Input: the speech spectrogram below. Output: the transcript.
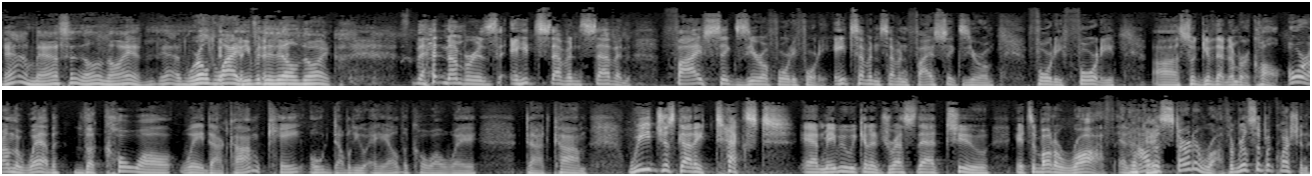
Yeah, Madison, Illinois, and yeah, worldwide, even in Illinois. That number is 877 560 4040. 877 560 4040. Uh, so give that number a call. Or on the web, thekowalway.com, K O W A L, thekowalway.com. We just got a text, and maybe we can address that too. It's about a Roth and how to start a Roth. A real simple question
